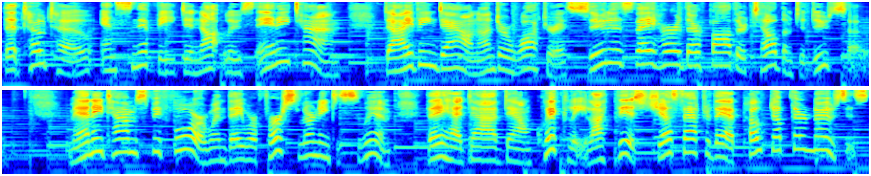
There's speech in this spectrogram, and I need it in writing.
that Toto and Sniffy did not lose any time diving down under water as soon as they heard their father tell them to do so. Many times before, when they were first learning to swim, they had dived down quickly like this just after they had poked up their noses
